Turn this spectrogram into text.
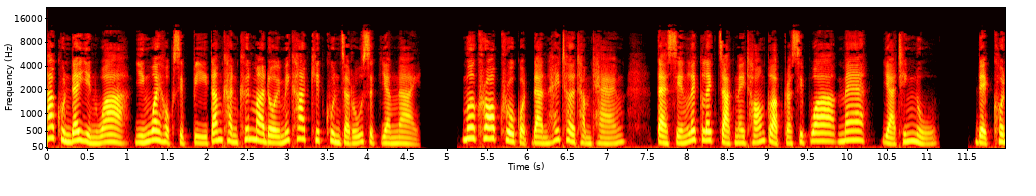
ถ้าคุณได้ยินว่าหญิงวัย 60 ปีตั้งครรภ์ขึ้นมาโดยไม่คาดคิดคุณจะรู้สึกยังไง เมื่อครอบครัวกดดันให้เธอทำแท้ง แต่เสียงเล็กๆ จากในท้องกลับกระซิบว่า แม่ อย่าทิ้งหนู เด็กคน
